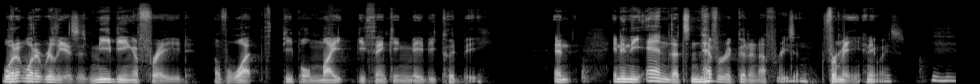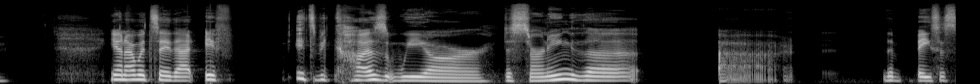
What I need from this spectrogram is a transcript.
what it, what it really is is me being afraid of what people might be thinking maybe could be, and and in the end, that's never a good enough reason for me, anyways. Yeah, and I would say that if it's because we are discerning the uh, the basis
